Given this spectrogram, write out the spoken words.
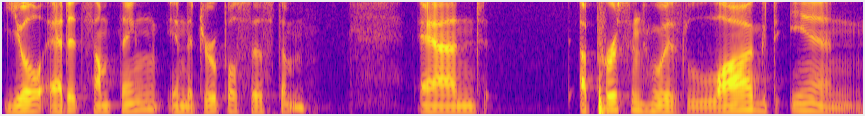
you'll edit something in the Drupal system, and a person who is logged in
